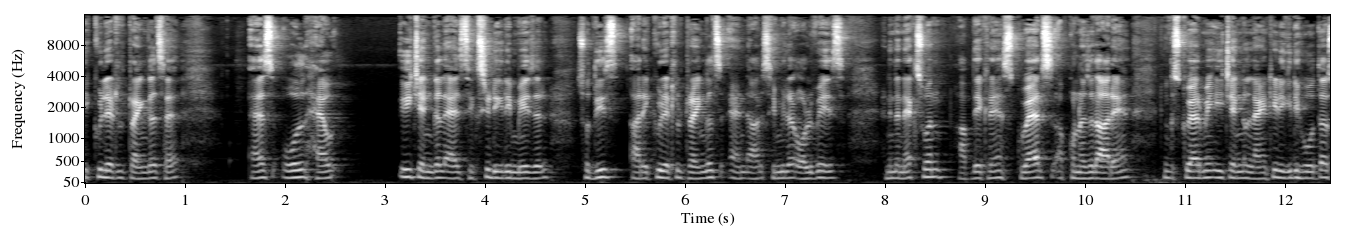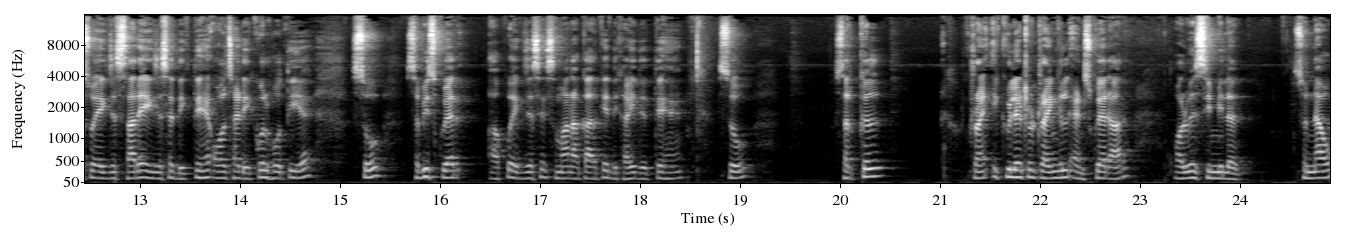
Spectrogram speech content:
इक्विलेटरल ट्राइंगल्स है। As all have each angle as 60 degree measure, so these are equilateral triangles and are similar always. And in the next one आप देख रहे हैं स्क्वायर्स आपको नज़र आ रहे हैं क्योंकि स्क्वायर में ईच एंगल 90 डिग्री होता है सो एक जैसे सारे एक जैसे दिखते हैं ऑल साइड इक्वल होती है। सो so, सभी स्क्वायर आपको एक जैसे समान आकार के दिखाई देते हैं। So circle equilateral triangle and square are always similar so now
